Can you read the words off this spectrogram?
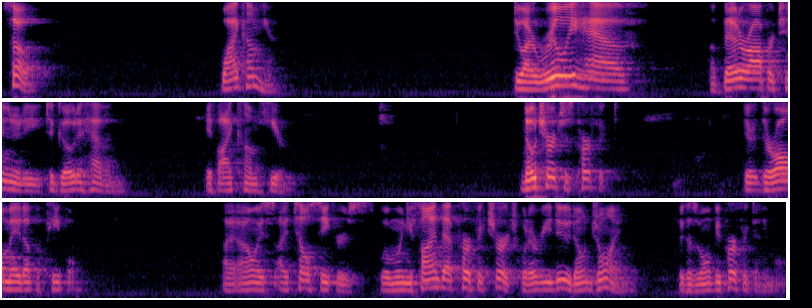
So, why come here? Do I really have a better opportunity to go to heaven if I come here? No church is perfect. They're, they're all made up of people. I, I always I tell seekers, well, when you find that perfect church, whatever you do, don't join because it won't be perfect anymore.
